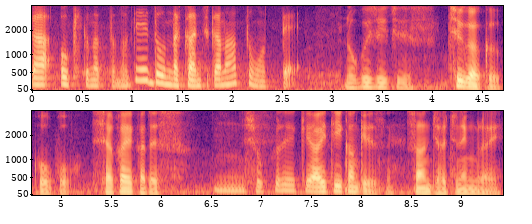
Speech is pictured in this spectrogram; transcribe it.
が大きくなったのでどんな感じかなと思って。61です。中学高校。社会科です。うん職歴 IT 関係ですね。38年ぐらい。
